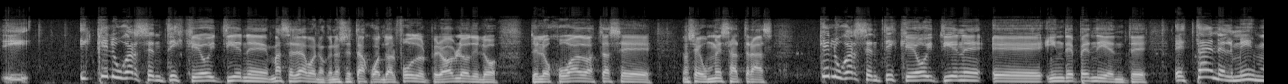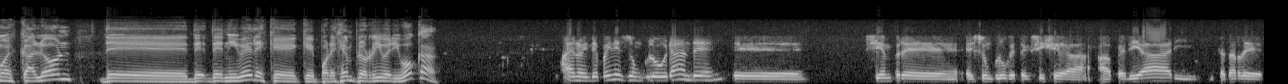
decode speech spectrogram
Y, ¿Y qué lugar sentís que hoy tiene, más allá, bueno, que no se está jugando al fútbol, pero hablo de lo, de lo jugado hasta hace, no sé, un mes atrás? ¿Qué lugar sentís que hoy tiene eh, Independiente? ¿Está en el mismo escalón de, de, niveles que, que, por ejemplo, River y Boca? Bueno, Independiente es un club grande, eh, siempre es un club que te exige a, pelear y, y, tratar de,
